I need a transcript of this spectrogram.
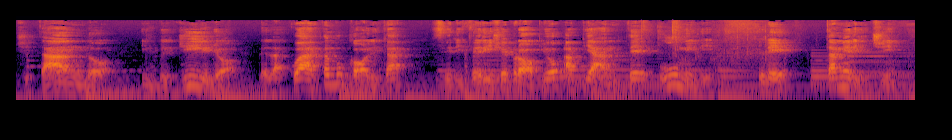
citando il Virgilio della quarta bucolica, si riferisce proprio a piante umili, le tamerici.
